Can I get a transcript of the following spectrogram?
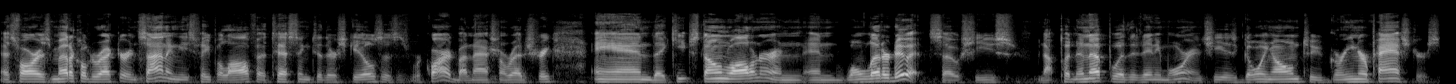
as far as medical director and signing these people off, attesting to their skills as is required by National Registry, and they keep stonewalling her and, and won't let her do it. So she's not putting up with it anymore, and she is going on to greener pastures.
